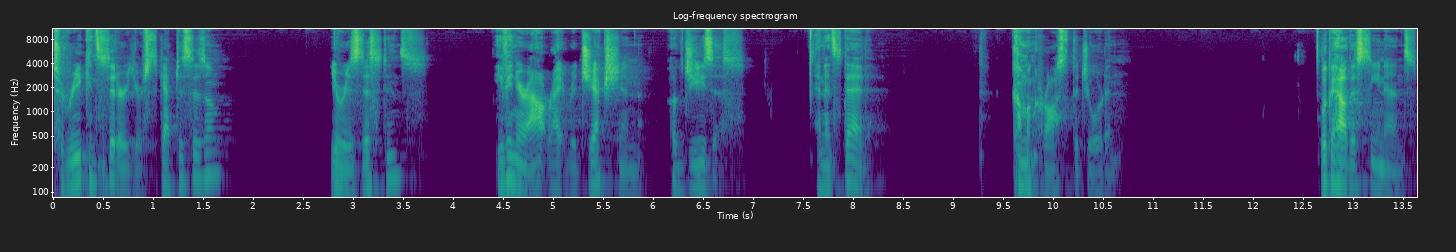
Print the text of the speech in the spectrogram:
to reconsider your skepticism, your resistance, even your outright rejection of Jesus, and instead come across the Jordan. Look at how this scene ends.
